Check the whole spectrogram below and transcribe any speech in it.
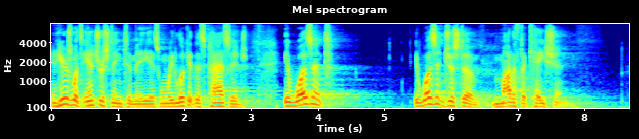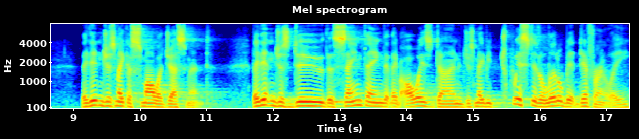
And here's what's interesting to me is when we look at this passage, it wasn't, it wasn't just a modification. They didn't just make a small adjustment. They didn't just do the same thing that they've always done and just maybe twist it a little bit differently.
